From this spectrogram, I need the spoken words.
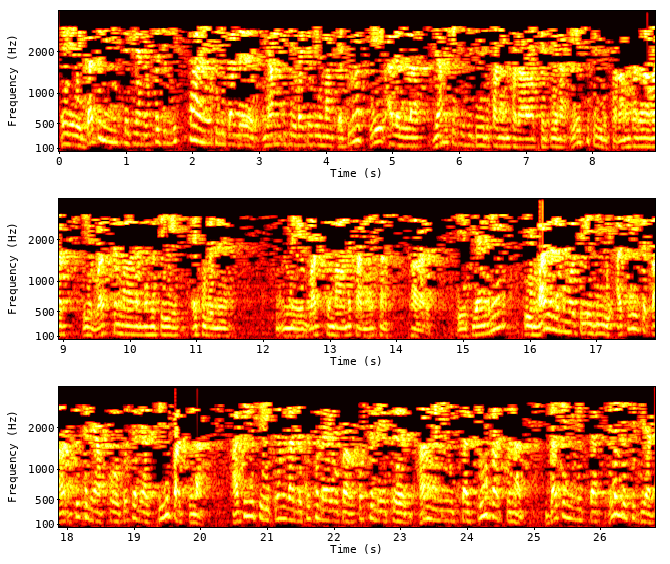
ඒ ගත නිමිත්ත කියන්නේ උපදින ස්ථානය පිළිබඳ යම් කිසි වැටහීමක් ඇති වුණොත් ඒ අලලා යම් කිසි සිතුවිලි පරම්පරාවක් ඇති වෙන ඒ සිතුවිලි පරම්පරාව ඒ වර්තමාන මොහොතේ ඇතිවන මේ වර්තමාන කර්ම සංස්කාර. ඒ කියන්නේ ඒ මරණ මොහොතේදී අතීත කුසලයක් හෝ කුසලයක් සිහිපත් වුණා. අතීතයේ කරන ලද කුසලයේ උප කුසලයක කර්ම නිමිත්ත සිහිපත් වුණා. ගත නිමිත්ත එළඹ සිටියත්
